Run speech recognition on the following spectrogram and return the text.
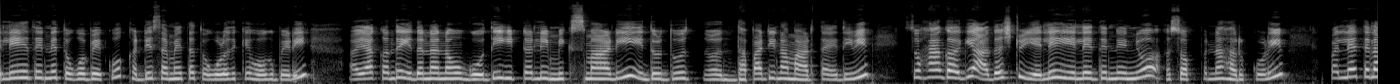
ಎಲೆಯದನ್ನೇ ತೊಗೋಬೇಕು. ಕಡ್ಡಿ ಸಮೇತ ತೊಗೊಳೋದಕ್ಕೆ ಹೋಗಬೇಡಿ. ಯಾಕಂದರೆ ಇದನ್ನು ನಾವು ಗೋಧಿ ಹಿಟ್ಟಲ್ಲಿ ಮಿಕ್ಸ್ ಮಾಡಿ ಇದ್ರದ್ದು ಧಪಾಟಿನ ಮಾಡ್ತಾ ಇದ್ದೀವಿ. ಸೊ ಹಾಗಾಗಿ ಆದಷ್ಟು ಎಲೆ ಎಲೆದನ್ನೇ ನೀವು ಸೊಪ್ಪನ್ನು ಹರ್ಕೊಳ್ಳಿ. ಪಲ್ಯ ತೆಲ್ಲ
